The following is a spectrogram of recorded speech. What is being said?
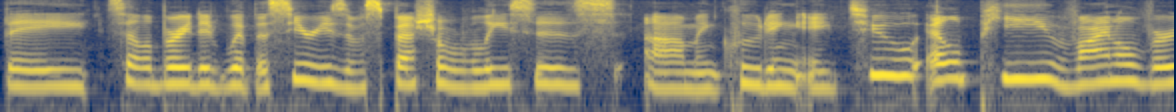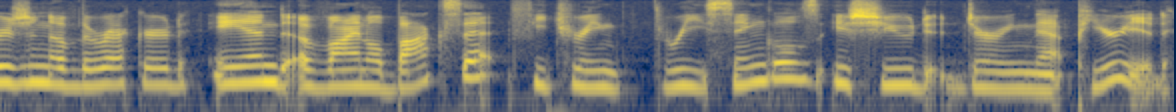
they celebrated with a series of special releases, um, including a two LP vinyl version of the record and a vinyl box set featuring three singles issued during that period.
